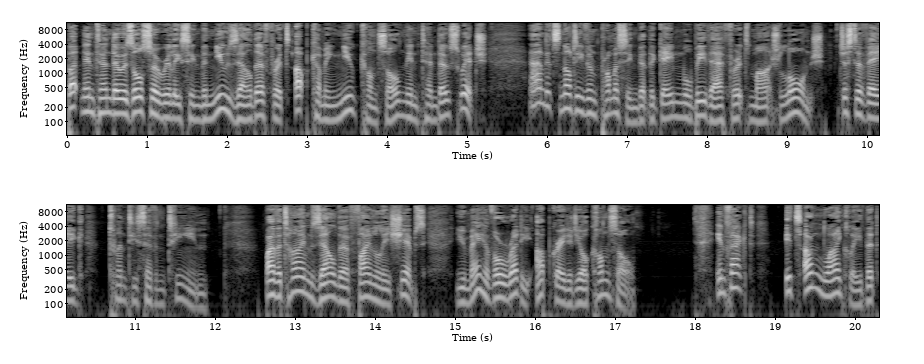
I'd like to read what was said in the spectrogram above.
But Nintendo is also releasing the new Zelda for its upcoming new console, Nintendo Switch. And it's not even promising that the game will be there for its March launch, just a vague 2017. By the time Zelda finally ships, you may have already upgraded your console. In fact, it's unlikely that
